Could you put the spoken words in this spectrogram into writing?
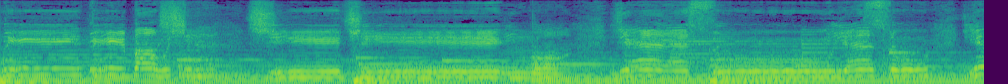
你的宝血洗净我，耶稣，耶稣，耶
